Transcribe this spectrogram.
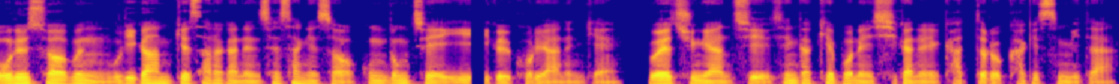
오늘 수업은 우리가 함께 살아가는 세상에서 공동체의 이익을 고려하는 게 왜 중요한지 생각해보는 시간을 갖도록 하겠습니다.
